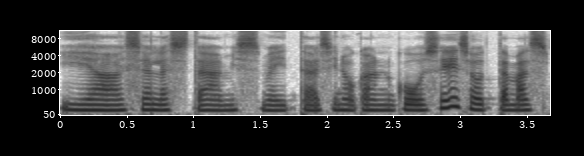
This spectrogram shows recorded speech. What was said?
ja sellest, äh, mis meid äh, sinuga on koos ees ootamas.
